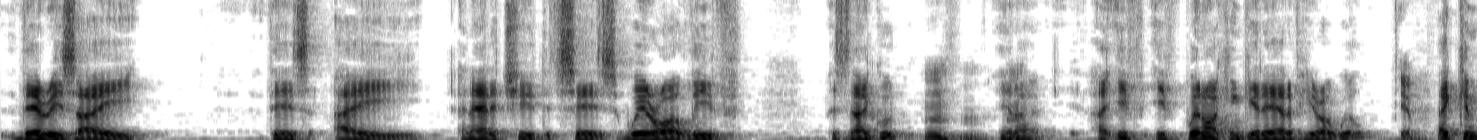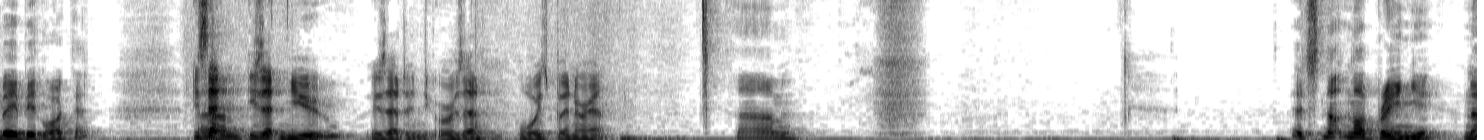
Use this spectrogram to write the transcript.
there is a there's a an attitude that says where I live is no good. Mm-hmm. You know, Uh, if if when I can get out of here, I will. Yep. It can be a bit like that. Is that Um, is that new? Is that a new, or has that always been around? Um, it's not not brand new. No,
